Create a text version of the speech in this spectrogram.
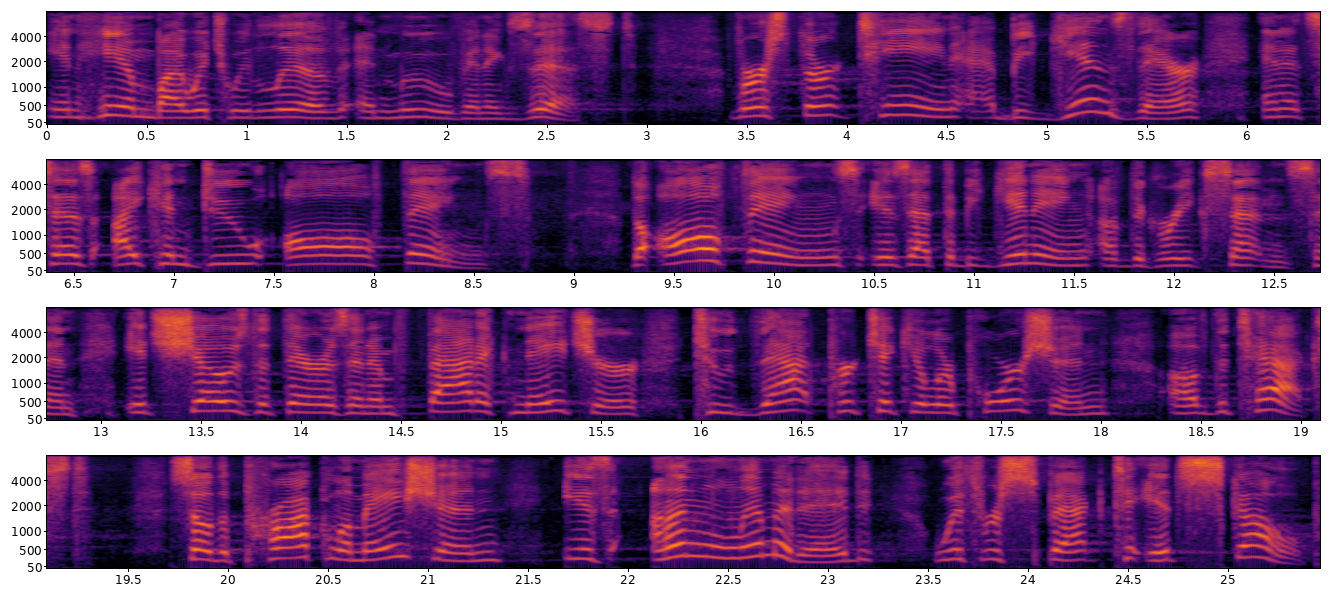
in Him by which we live and move and exist. Verse 13 begins there and it says, I can do all things. The all things is at the beginning of the Greek sentence, and it shows that there is an emphatic nature to that particular portion of the text. So the proclamation is unlimited with respect to its scope.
